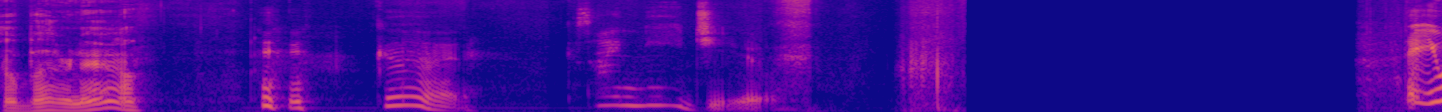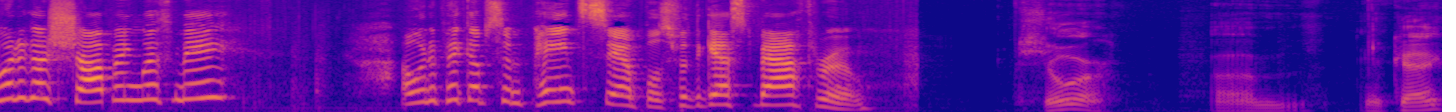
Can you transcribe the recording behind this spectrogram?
Feel better now. Good. I need you. Hey, you want to go shopping with me? I want to pick up some paint samples for the guest bathroom. Sure. Um, okay.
